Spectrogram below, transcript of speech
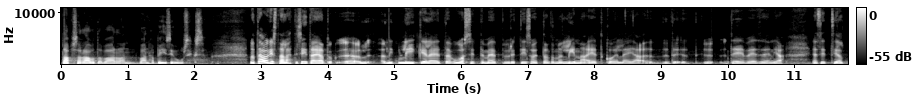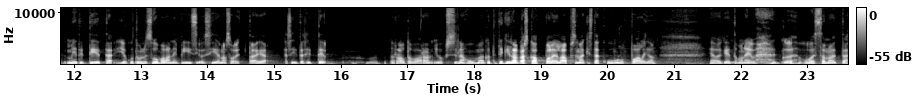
Tapsa Rautavaaran vanha biisi uusiksi? No tämä oikeastaan lähti siitä ajatu, äh, niin kuin liikkeelle, että vuosi sitten me pyydettiin soittamaan tuonne Linna Etkoille ja TVCen ja, ja sitten sieltä mietittiin, että joku tämmöinen suomalainen biisi olisi hieno soittaa ja, ja siitä sitten Rautavaaran juoksi sinä humma, joka tietenkin rakas kappale lapsenakin sitä kuullut paljon ja oikein tämmöinen, voisi sanoa, että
